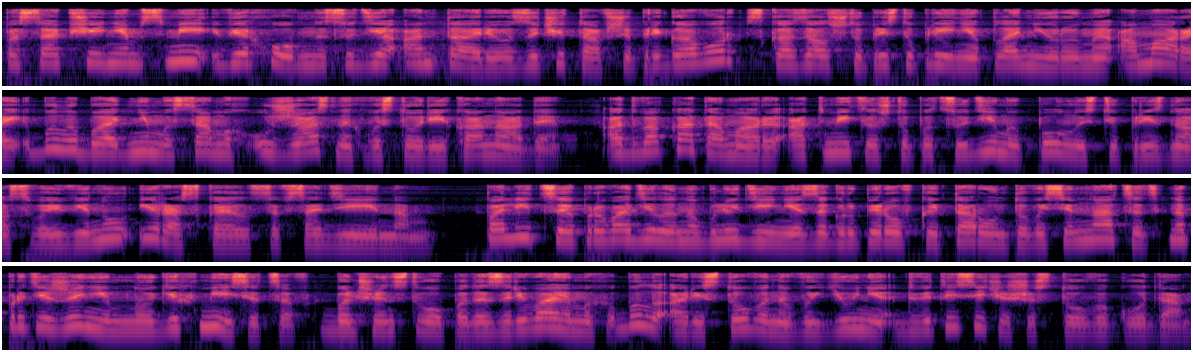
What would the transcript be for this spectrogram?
По сообщениям СМИ, Верховный судья Онтарио, зачитавший приговор, сказал, что преступление, планируемое Амарой, было бы одним из самых ужасных в истории Канады. Адвокат Амары отметил, что подсудимый полностью признал свою вину и раскаялся в содеянном. Полиция проводила наблюдение за группировкой Торонто-18 на протяжении многих месяцев. Большинство подозреваемых было арестовано в июне 2006 года.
